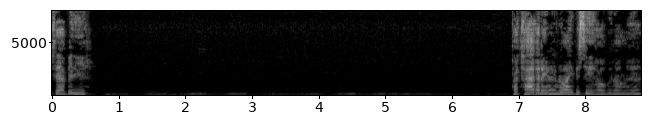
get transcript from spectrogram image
แซ่บไปหลีพักขากันได้น้อยๆไปสื่เขาพี่น้องเออ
